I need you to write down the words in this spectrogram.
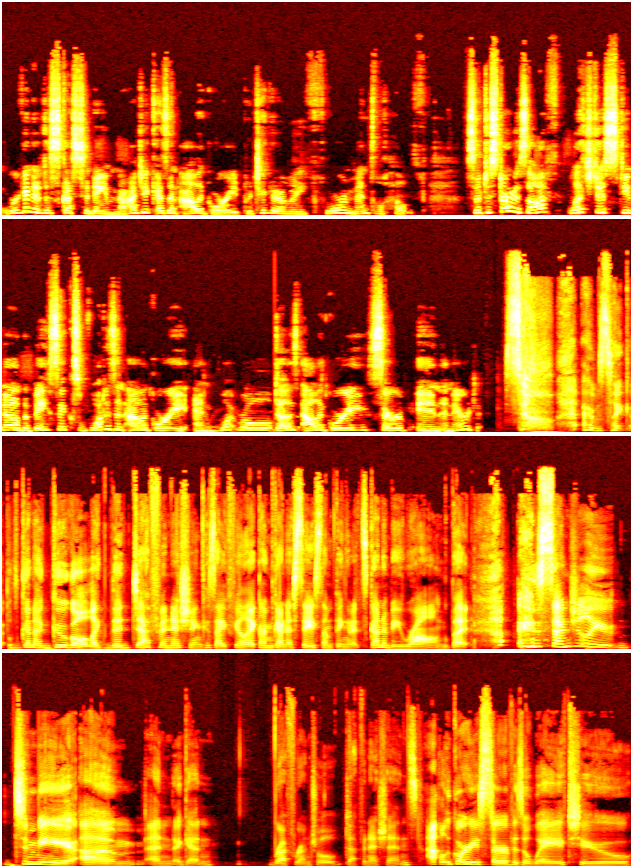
We're going to discuss today magic as an allegory, particularly for mental health. So to start us off, let's just, you know, the basics. What is an allegory and what role does allegory serve in a narrative? So I was like gonna Google like the definition because I feel like I'm gonna say something and it's gonna be wrong. But essentially, to me, um, and again, referential definitions, allegories serve as a way to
